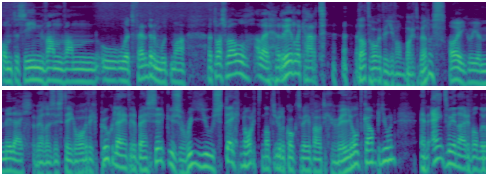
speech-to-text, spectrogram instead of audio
om te zien van, van hoe, hoe het verder moet. Maar het was wel allez, redelijk hard. Dat hoorde je van Bart Welles. Hoi, goedemiddag. Welles is tegenwoordig ploegleider bij Circus Reuse Tech Noord. Natuurlijk ook tweevoudig wereldkampioen en eindwinnaar van de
